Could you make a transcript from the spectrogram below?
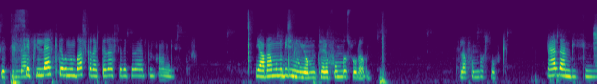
Sefiller. Sefiller kitabının baş karakteri aşağıdakilerden hangisidir? Ya ben bunu Hiç bilmiyorum. bilmiyorum. Telefonda soralım. Telefonda sor. Nereden bilsin ya?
